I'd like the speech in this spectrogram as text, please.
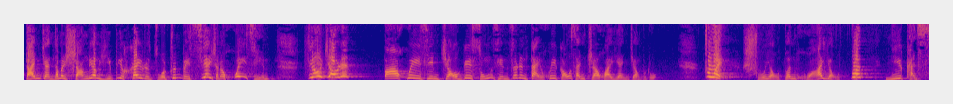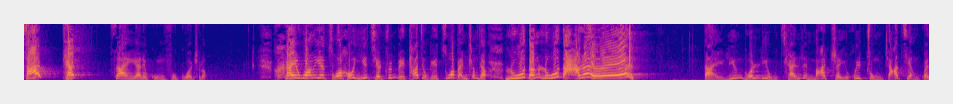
但见他们商量一笔，海瑞做准备，写下了回信，就叫人把回信交给送信之人带回高山。这话言讲不着，诸位书要短，话要短。你看三天，咱眼的功夫过去了。海王爷做好一切准备，他就给左班丞相陆登陆大人。带领着六千人马，这一回众家将官、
